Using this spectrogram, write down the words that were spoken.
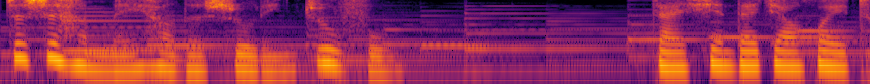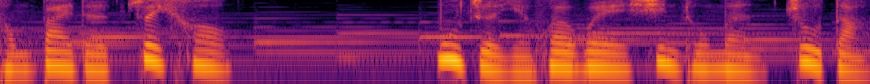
这是很美好的属灵祝福。在现代教会崇拜的最后，牧者也会为信徒们祝祷，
